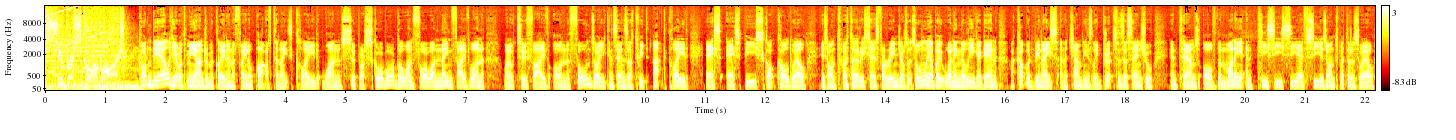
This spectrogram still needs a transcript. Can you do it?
Super Scoreboard. Gordon Dalziel here with me, Andrew Maclean, in the final part of tonight's Clyde 1 Super Scoreboard. 01419511025 on the phones, or you can send us a tweet at Clyde SSB. Scott Caldwell is on Twitter. He says, For Rangers, it's only about winning the league again. A cup would be nice, and the Champions League groups is essential in terms of the money. And TCCFC is on Twitter as well.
